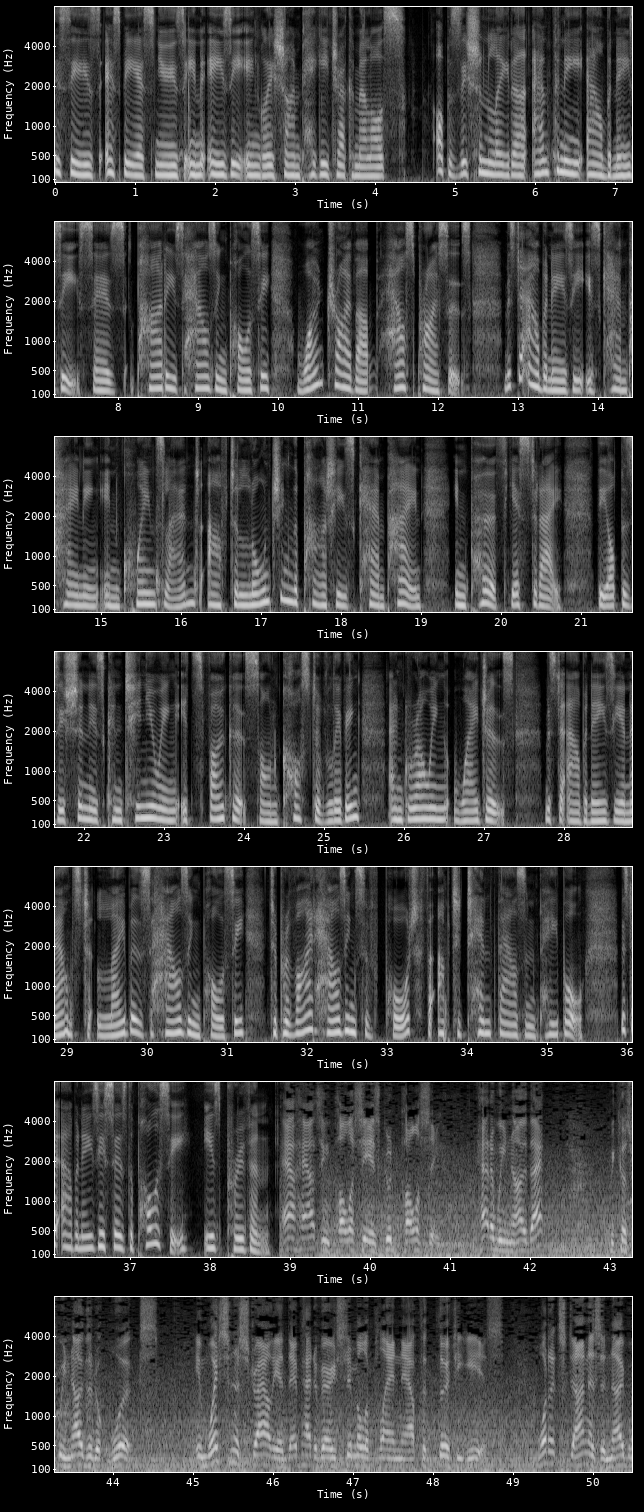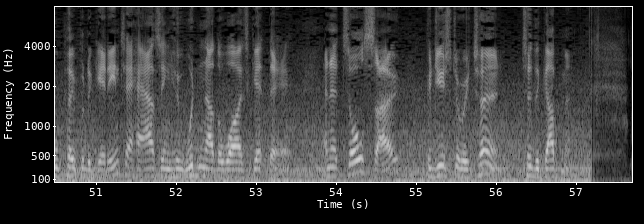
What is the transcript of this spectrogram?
This is SBS News in Easy English. I'm Peggy Giakoumelos. Opposition leader Anthony Albanese says party's housing policy won't drive up house prices. Mr Albanese is campaigning in Queensland after launching the party's campaign in Perth yesterday. The opposition is continuing its focus on cost of living and growing wages. Mr Albanese announced Labor's housing policy to provide housing support for up to 10,000 people. Mr Albanese says the policy is proven. Our housing policy is good policy. How do we know that? Because we know that it works. In Western Australia, they've had a very similar plan now for 30 years. What it's done is enable people to get into housing who wouldn't otherwise get there, and it's also produced a return to the government.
